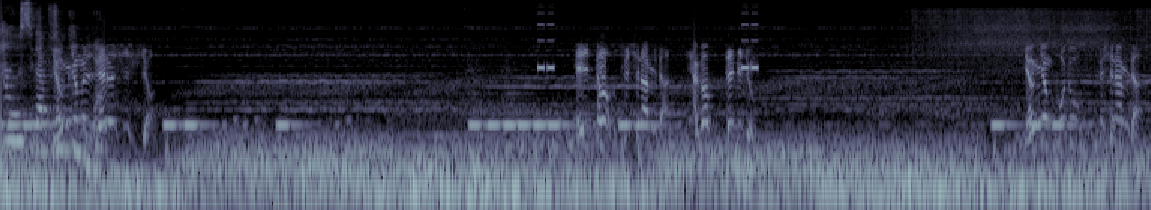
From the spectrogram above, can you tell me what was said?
하우스가 부족합니다. 내려주십시오. 데이터 수신합니다. 작업 대기 중. 명령 코드 수신합니다.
